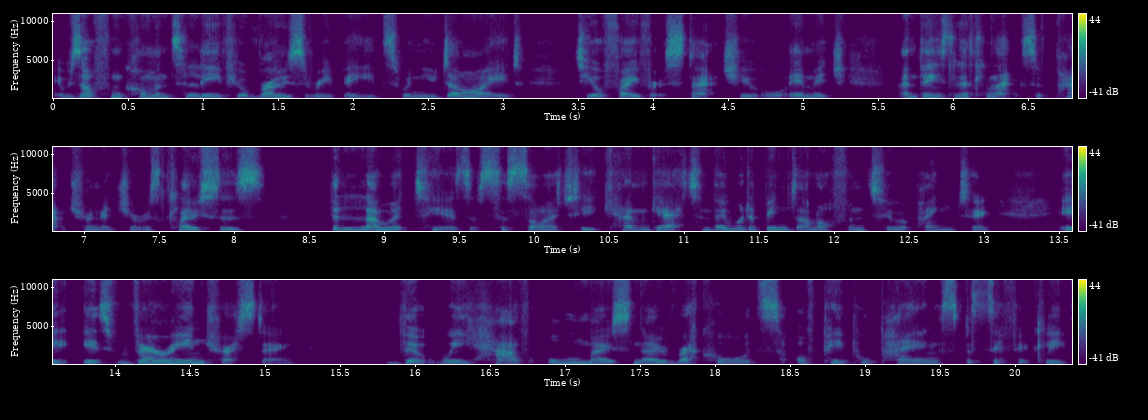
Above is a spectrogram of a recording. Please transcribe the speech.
It was often common to leave your rosary beads when you died to your favourite statue or image. And these little acts of patronage are as close as the lower tiers of society can get. And they would have been done often to a painting. It, it's very interesting that we have almost no records of people paying specifically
